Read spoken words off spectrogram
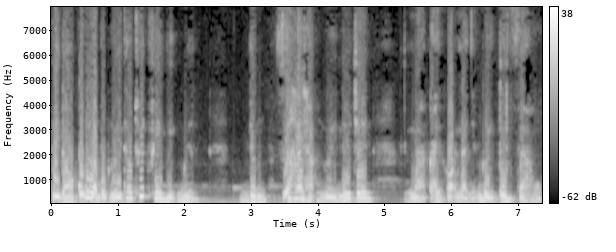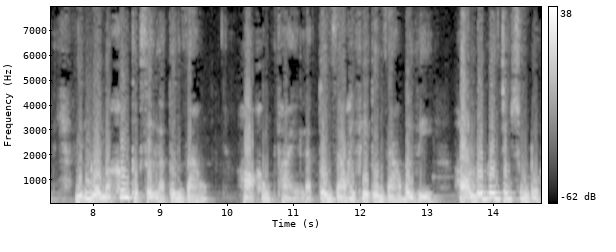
Vị đó cũng là một người theo thuyết phi nhị nguyên. Nhưng giữa hai hạng người nêu trên là cái gọi là những người tôn giáo, Những người mà không thực sự là tôn giáo, Họ không phải là tôn giáo hay phi tôn giáo Bởi vì họ luôn luôn trong xung đột.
